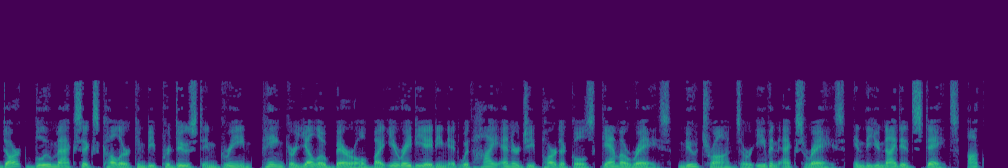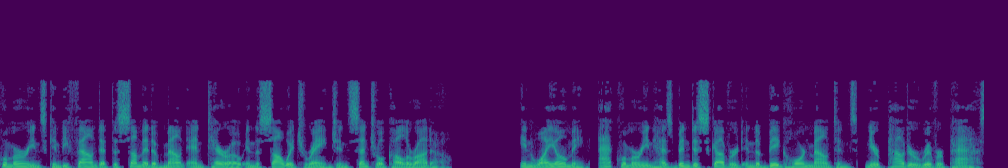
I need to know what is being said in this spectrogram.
Dark blue Maxix color can be produced in green, pink or yellow beryl by irradiating it with high-energy particles gamma rays, neutrons or even X-rays. In the United States, aquamarines can be found at the summit of Mount Antero in the Sawatch Range in central Colorado. In Wyoming, aquamarine has been discovered in the Big Horn Mountains, near Powder River Pass.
